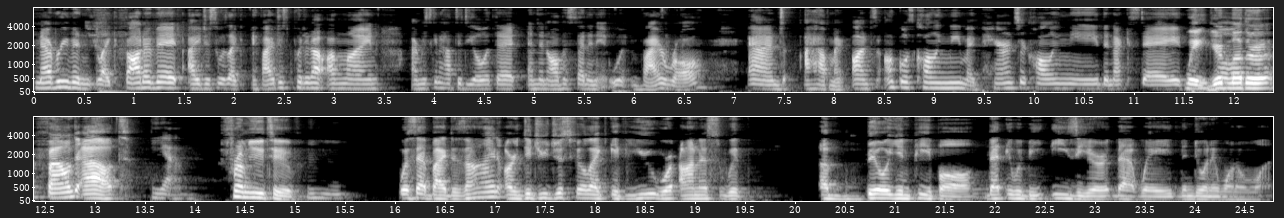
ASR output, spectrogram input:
Never even like thought of it. I just was like, if I just put it out online, I'm just gonna have to deal with it. And then all of a sudden, it went viral. And I have my aunts and uncles calling me. My parents are calling me the next day. Wait, your mother found out Yeah. from YouTube. hmm Was that by design, or did you just feel like if you were honest with a billion people, that it would be easier that way than doing it one on one?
